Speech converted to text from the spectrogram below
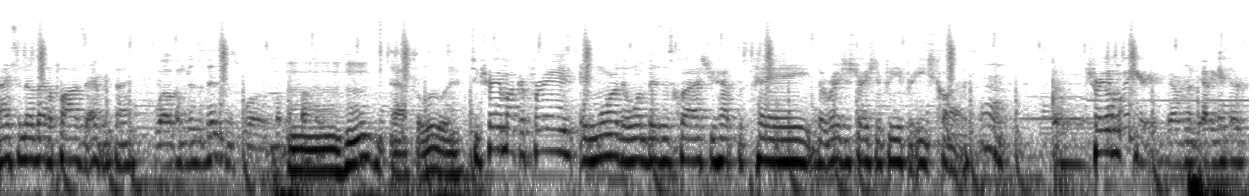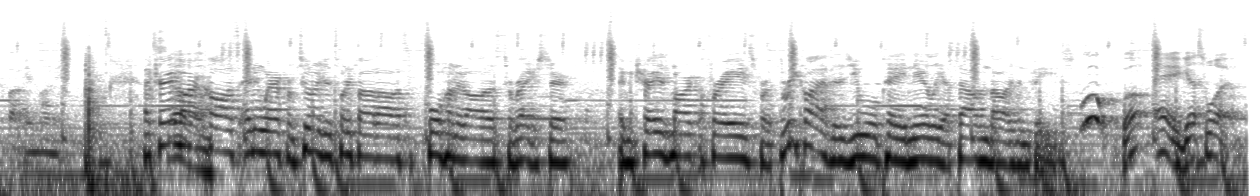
Nice to know that applies to everything. Welcome to the business world, motherfucker. Mm-hmm. Absolutely. To trademark a phrase in more than one business class, you have to pay the registration fee for each class. Mm. Go Trademark, figure. Government's gotta get their fucking money. a trademark So- costs anywhere from $225 to $400 to register. If you trademark a phrase for three classes, you will pay nearly $1,000 in fees. Woo! Well, hey, guess what?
